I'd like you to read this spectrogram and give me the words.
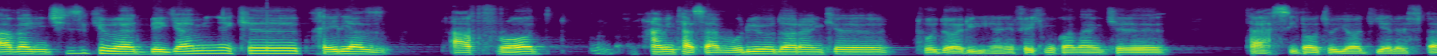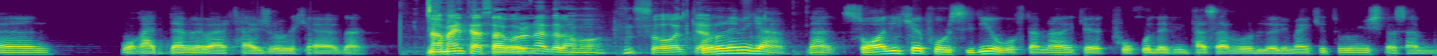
اولین چیزی که باید بگم اینه که خیلی از افراد همین تصوری رو دارن که تو داری. یعنی فکر می‌کنن که تحصیلات رو یاد گرفتن مقدمه بر تجربه کردن. نه من این تصور رو ندارم سوال کردم رو نمیگم. نه سوالی که پرسیدی و گفتم نه که تو خودت این تصور داری. من که تو رو می‌شناسم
